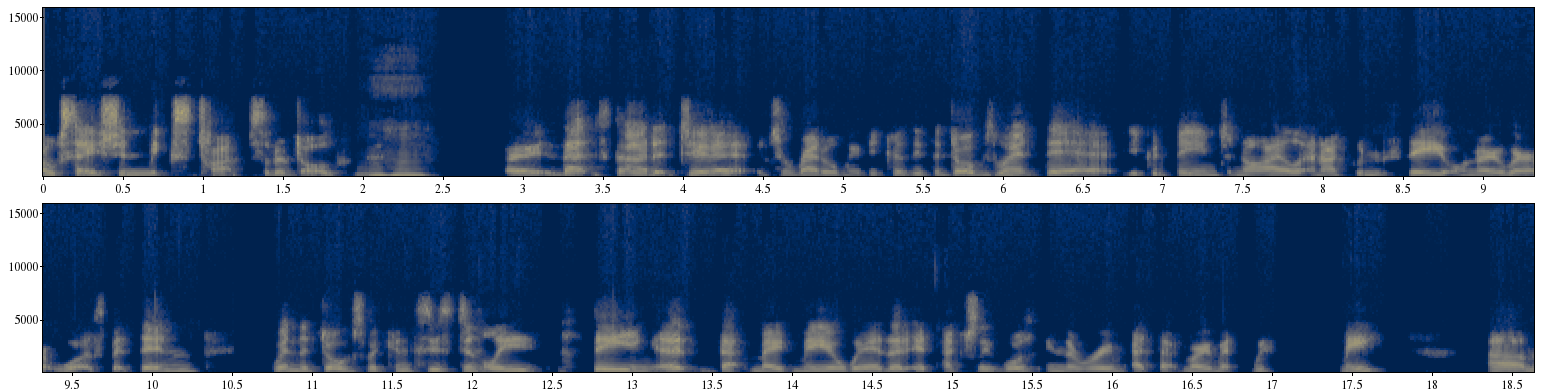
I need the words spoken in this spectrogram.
Alsatian mixed type sort of dog. hmm So that started to to rattle me because if the dogs weren't there, you could be in denial and I couldn't see or know where it was. But then when the dogs were consistently seeing it, that made me aware that it actually was in the room at that moment with me. Um,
